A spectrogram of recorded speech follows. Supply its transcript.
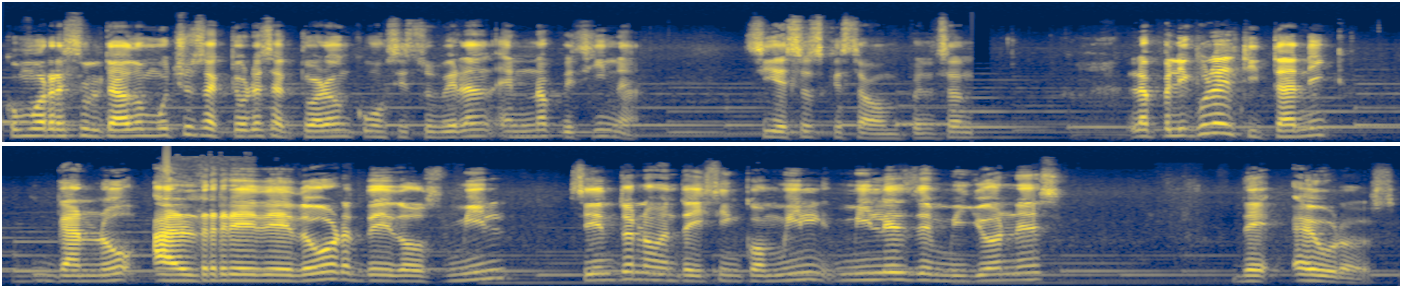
Como resultado, muchos actores actuaron como si estuvieran en una piscina, si eso es que estaban pensando. La película del Titanic ganó alrededor de 2.195 mil miles de millones de euros.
